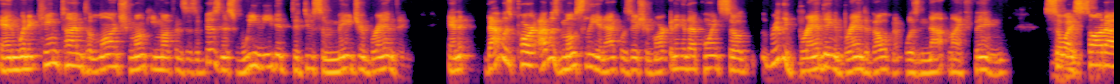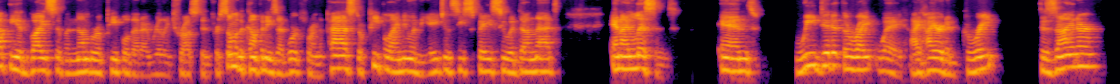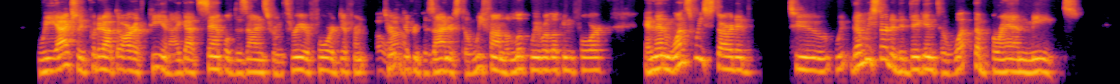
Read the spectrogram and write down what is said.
And when it came time to launch Monkey Muffins as a business, we needed to do some major branding. And that was part, I was mostly in acquisition marketing at that point. So really branding and brand development was not my thing. So mm-hmm. I sought out the advice of a number of people that I really trusted for some of the companies I'd worked for in the past or people I knew in the agency space who had done that. And I listened. And we did it the right way. I hired a great designer. We actually put it out to RFP and I got sample designs from three or four different, oh, wow. different designers till we found the look we were looking for. And then once we started to, we, then we started to dig into what the brand means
